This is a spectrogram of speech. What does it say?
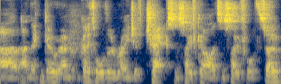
uh, and they can go around, go through all the range of checks and safeguards and so forth. So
